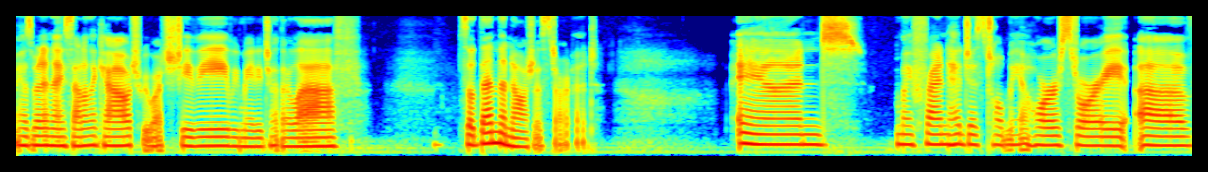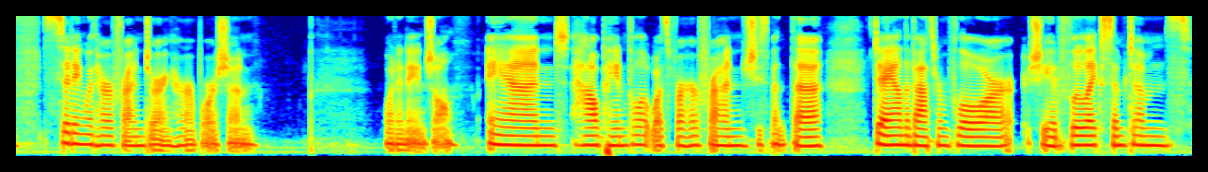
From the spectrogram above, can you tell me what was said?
My husband and I sat on the couch. We watched TV. We made each other laugh. So then the nausea started. And my friend had just told me a horror story of sitting with her friend during her abortion. What an angel. And how painful it was for her friend. She spent the day on the bathroom floor. She had flu like symptoms.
